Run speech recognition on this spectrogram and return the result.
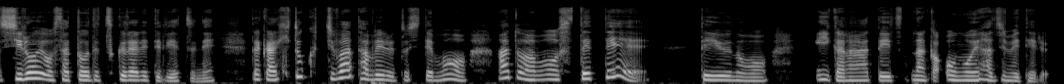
白いお砂糖で作られてるやつね。だから一口は食べるとしても、あとはもう捨ててっていうのもいいかなってなんか思い始めてる。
